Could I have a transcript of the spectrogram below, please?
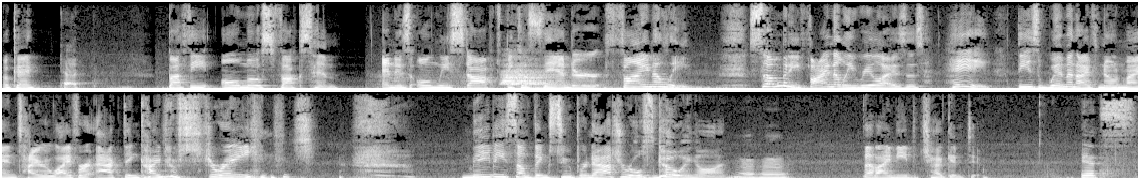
okay? Okay. Buffy almost fucks him and is only stopped because Xander finally, somebody finally realizes hey, these women I've known my entire life are acting kind of strange. Maybe something supernatural's going on mm-hmm. that I need to check into. It's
